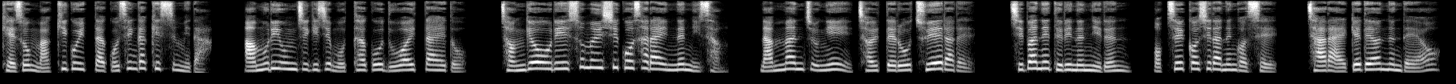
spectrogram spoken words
계속 막히고 있다고 생각했습니다. 아무리 움직이지 못하고 누워있다 해도 정겨울이 숨을 쉬고 살아있는 이상 남만중이 절대로 주애라를 집안에 들이는 일은 없을 것이라는 것을 잘 알게 되었는데요.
